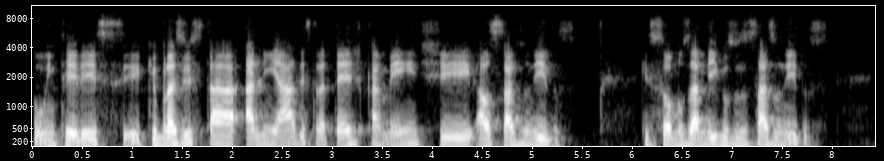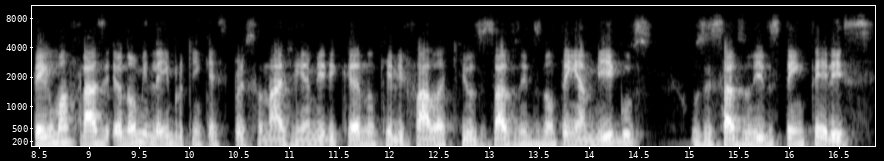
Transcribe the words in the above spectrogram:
o interesse, que o Brasil está alinhado estrategicamente aos Estados Unidos, que somos amigos dos Estados Unidos. Tem uma frase, eu não me lembro quem que é esse personagem americano, que ele fala que os Estados Unidos não têm amigos, os Estados Unidos têm interesse.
